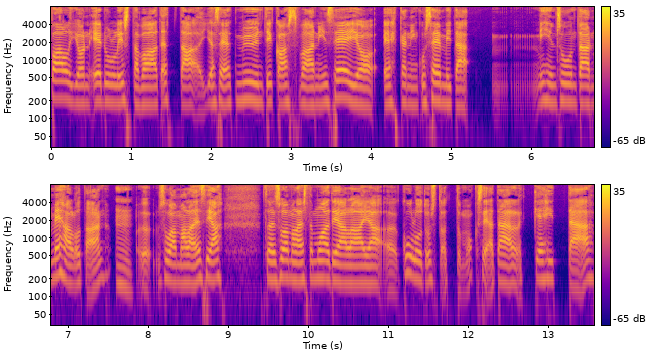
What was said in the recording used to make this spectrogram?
paljon edullista vaatetta ja se, että myynti kasvaa, niin se ei ole ehkä niin kuin se, mitä mihin suuntaan me halutaan mm. suomalaisia tai suomalaista muotialaa ja kulutustottumuksia täällä kehittää,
